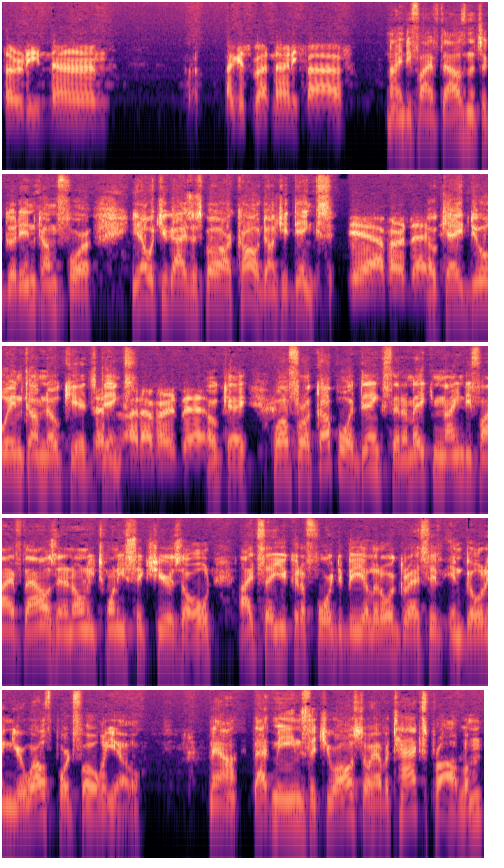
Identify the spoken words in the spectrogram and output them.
39. I guess about 95. Ninety-five thousand. That's a good income for. You know what you guys are called, don't you? Dinks. Yeah, I've heard that. Okay, dual income, no kids. That's dinks. right. I've heard that. Okay. Well, for a couple of dinks that are making ninety-five thousand and only twenty-six years old, I'd say you could afford to be a little aggressive in building your wealth portfolio. Now, that means that you also have a tax problem,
